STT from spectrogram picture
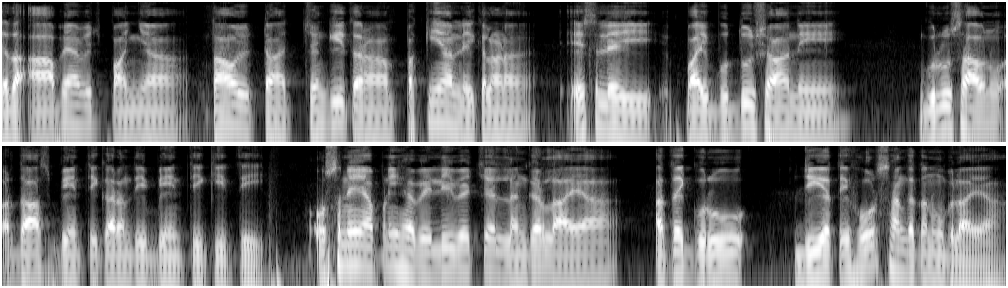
ਜਦ ਆਵਿਆਂ ਵਿੱਚ ਪਾਈਆਂ, ਤਾਂ ਉਹ ਇੱਟਾਂ ਚੰਗੀ ਤਰ੍ਹਾਂ ਪੱਕੀਆਂ ਨਿਕਲਣ ਇਸ ਲਈ ਭਾਈ ਬੁੱਧੂ ਸ਼ਾਹ ਨੇ ਗੁਰੂ ਸਾਹਿਬ ਨੂੰ ਅਰਦਾਸ ਬੇਨਤੀ ਕਰਨ ਦੀ ਬੇਨਤੀ ਕੀਤੀ। ਉਸਨੇ ਆਪਣੀ ਹਵੇਲੀ ਵਿੱਚ ਲੰਗਰ ਲਾਇਆ ਅਤੇ ਗੁਰੂ ਜੀ ਅਤੇ ਹੋਰ ਸੰਗਤਾਂ ਨੂੰ ਬੁਲਾਇਆ।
